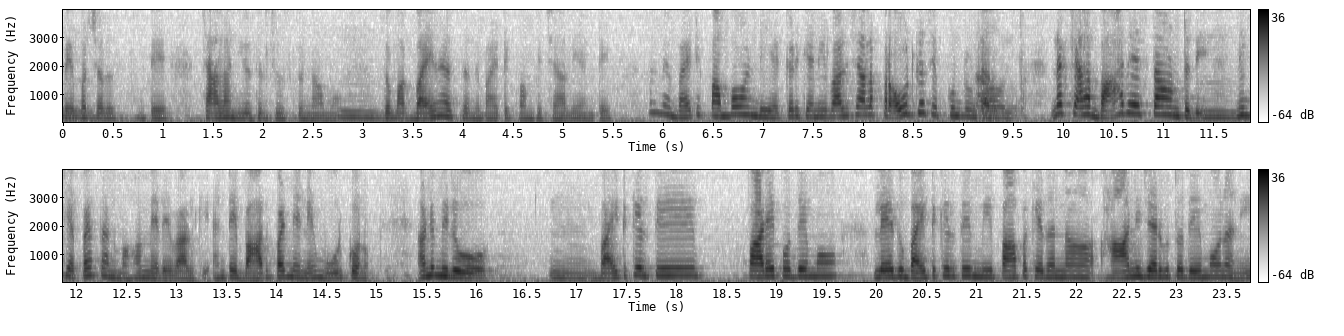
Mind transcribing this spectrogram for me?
పేపర్ చదువుతుంటే చాలా న్యూస్లు చూస్తున్నాము. సో మాకు భయం వేస్తుంది బయటకు పంపించాలి అంటే. అది మేము బయటికి పంపమండి ఎక్కడికి అని. వాళ్ళు చాలా ప్రౌడ్గా చెప్పుకుంటుంటారు. నాకు చాలా బాధ వేస్తూ ఉంటుంది. నేను చెప్పేస్తాను మొహం మీదే వాళ్ళకి. అంటే బాధపడి నేనేం ఊరుకోను. అంటే మీరు బయటకు వెళ్తే పాడైపోద్దేమో లేదు బయటకు వెళ్తే మీ పాపకి ఏదన్నా హాని జరుగుతుందేమోనని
